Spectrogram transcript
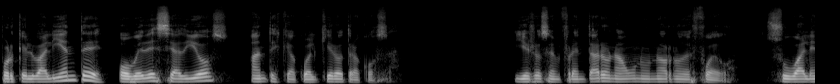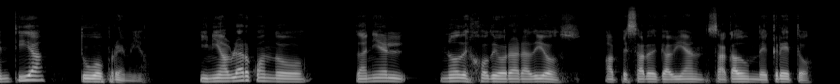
porque el valiente obedece a Dios antes que a cualquier otra cosa y ellos se enfrentaron a un horno de fuego. Su valentía tuvo premio. Y ni hablar cuando Daniel no dejó de orar a Dios, a pesar de que habían sacado un decreto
